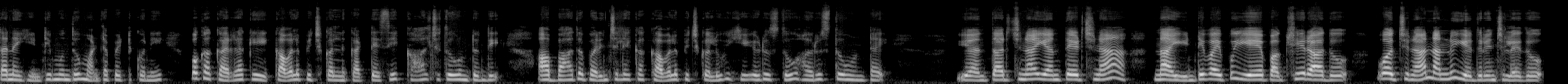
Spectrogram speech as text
తన ఇంటి ముందు మంట పెట్టుకుని ఒక కర్రకి కవల పిచ్చుకల్ని కట్టేసి కాల్చుతూ ఉంటుంది. ఆ బాధ భరించలేక కవల పిచ్చుకలు ఏడుస్తూ అరుస్తూ ఉంటాయి. ఎంత అరిచినా ఎంత ఏడ్చినా నా ఇంటి వైపు ఏ పక్షి రాదు. వచ్చినా నన్ను ఎదిరించలేదు.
